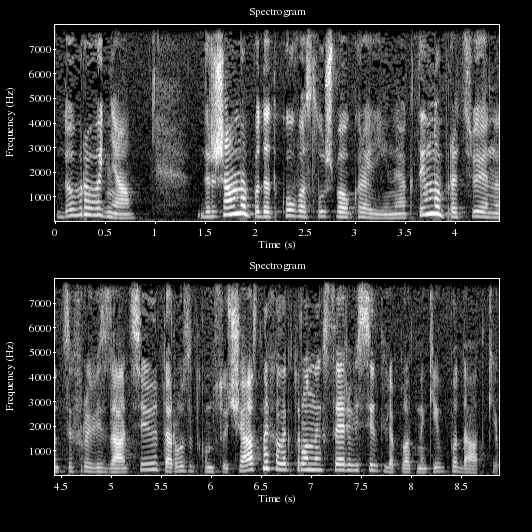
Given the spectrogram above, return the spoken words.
Доброго дня! Державна податкова служба України активно працює над цифровізацією та розвитком сучасних електронних сервісів для платників податків,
